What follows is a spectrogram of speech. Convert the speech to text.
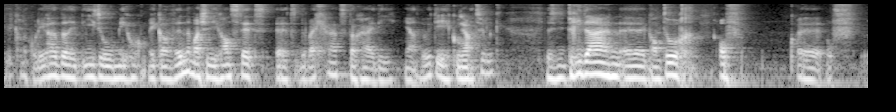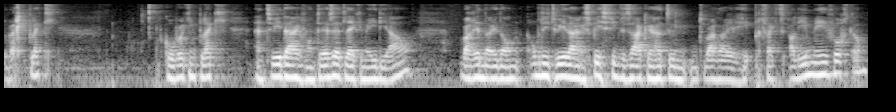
ik kan een collega hebben je niet zo mee, goed mee kan vinden, maar als je die ganse tijd uit de weg gaat, dan ga je die ja, nooit tegenkomen ja. natuurlijk. Dus die drie dagen uh, kantoor of, uh, of werkplek, coworking plek, en twee dagen van thuis uit lijken mij ideaal. Waarin dat je dan op die twee dagen specifiek de zaken gaat doen waar dat je perfect alleen mee voort kan.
